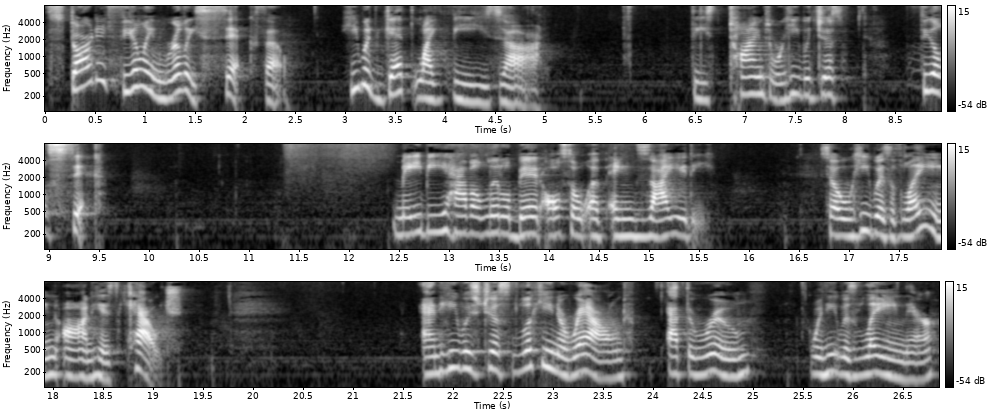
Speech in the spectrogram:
started feeling really sick though he would get like these uh, these times where he would just feel sick. Maybe have a little bit also of anxiety. So he was laying on his couch and he was just looking around at the room when he was laying there.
